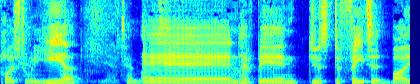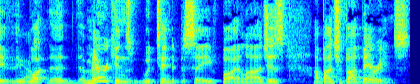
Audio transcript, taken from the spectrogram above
close to a year Yeah, 10 months. and have been just defeated by Yeah. what uh, Americans would tend to perceive, by and large, as a bunch of barbarians.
